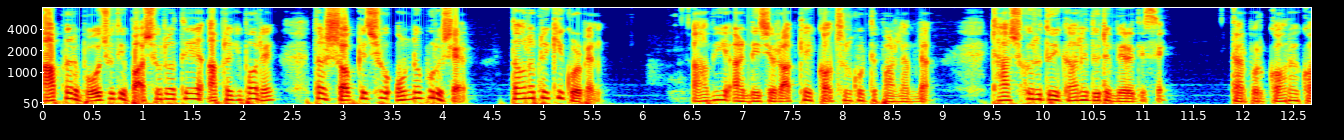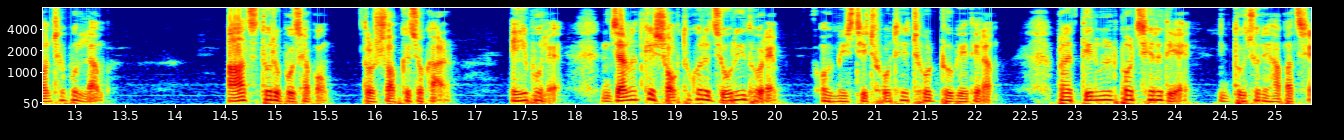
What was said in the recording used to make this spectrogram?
আপনার বউ যদি বাসর রাতে আপনাকে বলে তার সবকিছু অন্য পুরুষের তাহলে আপনি কি করবেন? আমি আর নিজের রাগকে কন্ট্রোল করতে পারলাম না। ঠাস করে দুই গালে দুইটা মেরে দিছে। তারপর কড়া কণ্ঠে বললাম, আজ তোরে বোঝাবো, তোর সবকিছু কার? এই বলে জান্নাতকে শক্ত করে জড়িয়ে ধরে ওই মিষ্টি ঠোঁটে ঠোঁট ডুবিয়ে দিলাম। প্রায় তিন মিনিট পর ছেড়ে দিয়ে দুজনে হাঁপাচ্ছে।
